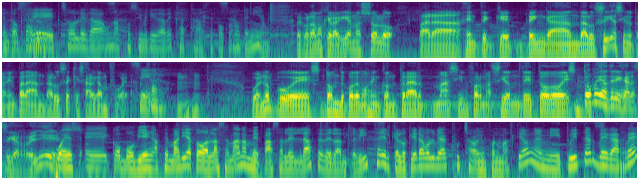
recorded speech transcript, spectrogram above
Entonces esto le da unas posibilidades que hasta hace poco no tenían. Recordamos que la guía no es solo para gente que venga a Andalucía, sino también para andaluces que salgan fuera. Sí. Claro. Bueno, pues ¿dónde podemos encontrar más información de todo esto, Beatriz García Reyes? Pues eh, como bien hace María, todas las semanas me pasa el enlace de la entrevista y el que lo quiera volver a escuchar información en mi Twitter, Vegarre,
